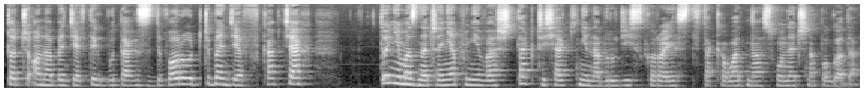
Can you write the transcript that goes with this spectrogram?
to czy ona będzie w tych butach z dworu, czy będzie w kapciach, to nie ma znaczenia, ponieważ tak czy siak nie nabrudzi, skoro jest taka ładna, słoneczna pogoda.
